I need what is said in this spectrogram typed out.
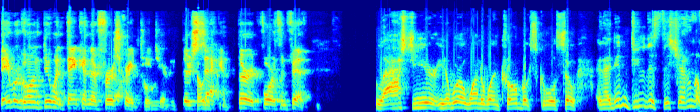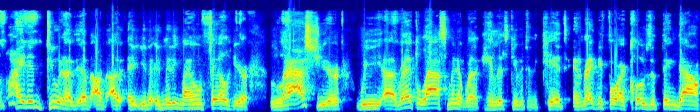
they were going through and thanking their first grade teacher, their second, third, fourth, and fifth last year, you know, we're a one-to-one Chromebook school, so and I didn't do this this year. I don't know why I didn't do it. I, I, I you know, admitting my own fail here. Last year, we uh, right at the last minute, we're like, hey, let's give it to the kids. And right before I closed the thing down,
